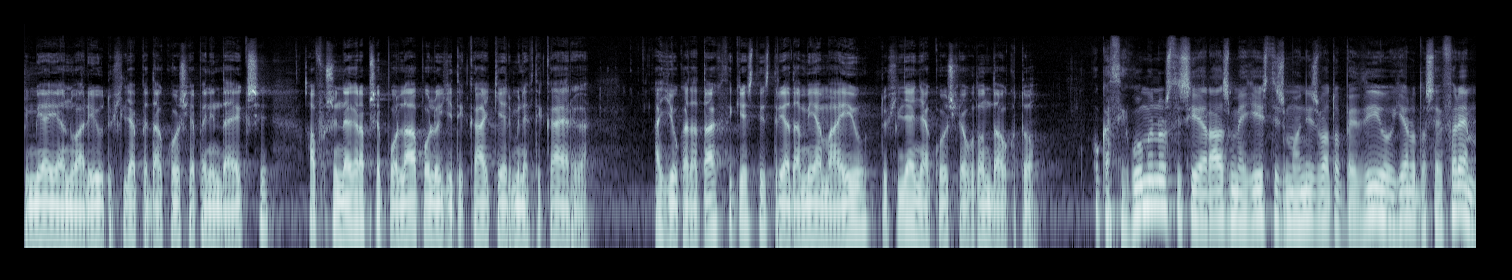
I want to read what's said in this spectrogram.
21 Ιανουαρίου του 1556, αφού συνέγραψε πολλά απολογητικά και ερμηνευτικά έργα. Αγιοκατατάχθηκε στις 31 Μαΐου του 1988. Ο καθηγούμενος της Ιεράς Μεγής της Μονής Βατοπεδίου, γέροντας Εφρέμ,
